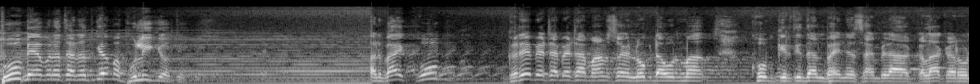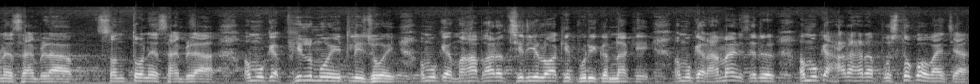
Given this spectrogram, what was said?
તું બે વર્ષ નથી ગયો એમાં ભૂલી ગયો તું. અને ભાઈ, ખૂબ ઘરે બેઠા બેઠા માણસોએ લોકડાઉનમાં ખૂબ કીર્તિદાનભાઈને સાંભળ્યા, કલાકારોને સાંભળ્યા, સંતોને સાંભળ્યા. અમુકે ફિલ્મો એટલી જોઈ, અમુકે મહાભારત સિરિયલો આખી પૂરી કરી નાખી, અમુકે રામાયણ સિરિયલ, અમુકે હારા હારા પુસ્તકો વાંચ્યા,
